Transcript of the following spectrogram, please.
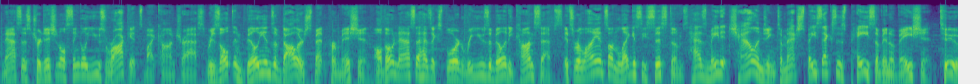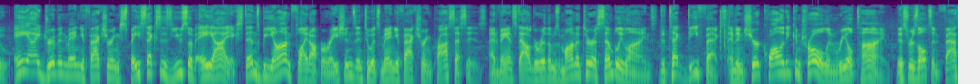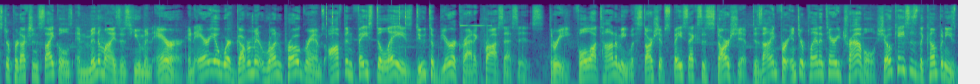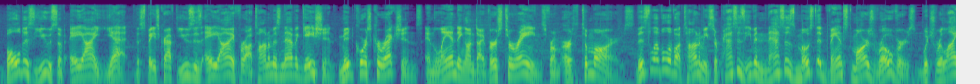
NASA's traditional single-use rockets, by contrast, result in billions of dollars spent per mission. Although NASA has explored reusability concepts, its reliance on legacy systems has made it challenging to match SpaceX's pace of innovation. 2. AI-driven manufacturing SpaceX's use of AI extends beyond flight operations into its manufacturing processes. Advanced algorithms monitor assembly lines, detect defects, and ensure quality control in real time. This results in faster production cycles and minimizes human error, an area where government-run programs often face delays due to bureaucratic processes. 3. Full autonomy with Starship SpaceX's Starship, designed for interplanetary travel, showcases the company's boldest use of AI yet. The spacecraft uses AI for autonomous navigation, mid-course corrections, and landing on diverse terrains from Earth to Mars. This level of autonomy surpasses even NASA's most advanced Mars rovers, which rely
